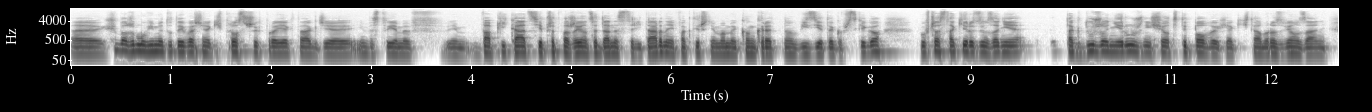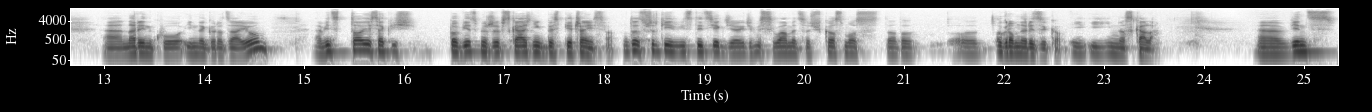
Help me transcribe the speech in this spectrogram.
E, chyba, że mówimy tutaj właśnie o jakichś prostszych projektach, gdzie inwestujemy w, wiem, w aplikacje przetwarzające dane satelitarne i faktycznie mamy konkretną wizję tego wszystkiego. Wówczas takie rozwiązanie tak dużo nie różni się od typowych jakichś tam rozwiązań e, na rynku innego rodzaju. A więc to jest jakiś powiedzmy, że wskaźnik bezpieczeństwa. No to jest wszystkie inwestycje, gdzie, gdzie wysyłamy coś w kosmos, to, to o, ogromne ryzyko i, i, inna skala. E, więc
